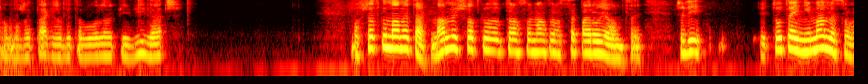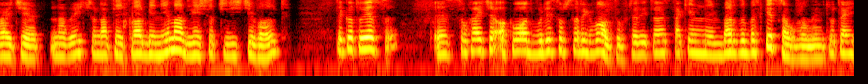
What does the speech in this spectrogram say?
No może tak, żeby to było lepiej widać. Bo w środku mamy tak, mamy w środku transformator separujący, czyli tutaj nie mamy, słuchajcie, na wyjściu na tej kolbie nie ma 230 V, tylko tu jest, y, słuchajcie, około 24 V, czyli to jest takie bardzo bezpieczne urządzenie. Tutaj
